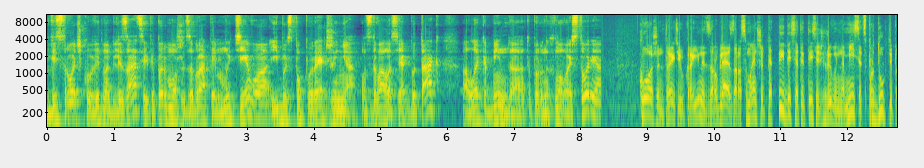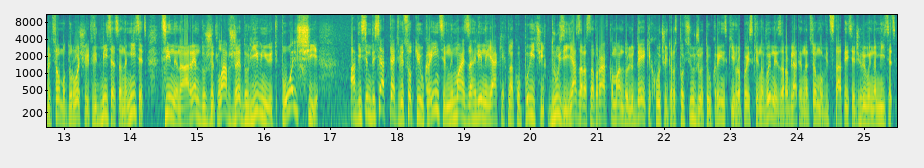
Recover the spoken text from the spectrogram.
відсрочку від мобілізації тепер можуть забрати миттєво і без попередження. От здавалося, як би так, але Кабмін да, тепер у них нова історія. Кожен третій українець заробляє зараз менше 50 тисяч гривень на місяць. Продукти при цьому дорожчають від місяця на місяць. Ціни на оренду житла вже дорівнюють Польщі. А 85% українців не мають взагалі ніяких накопичень. Друзі, я зараз набираю в команду людей, які хочуть розповсюджувати українські європейські новини і заробляти на цьому від 100 тисяч гривень на місяць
